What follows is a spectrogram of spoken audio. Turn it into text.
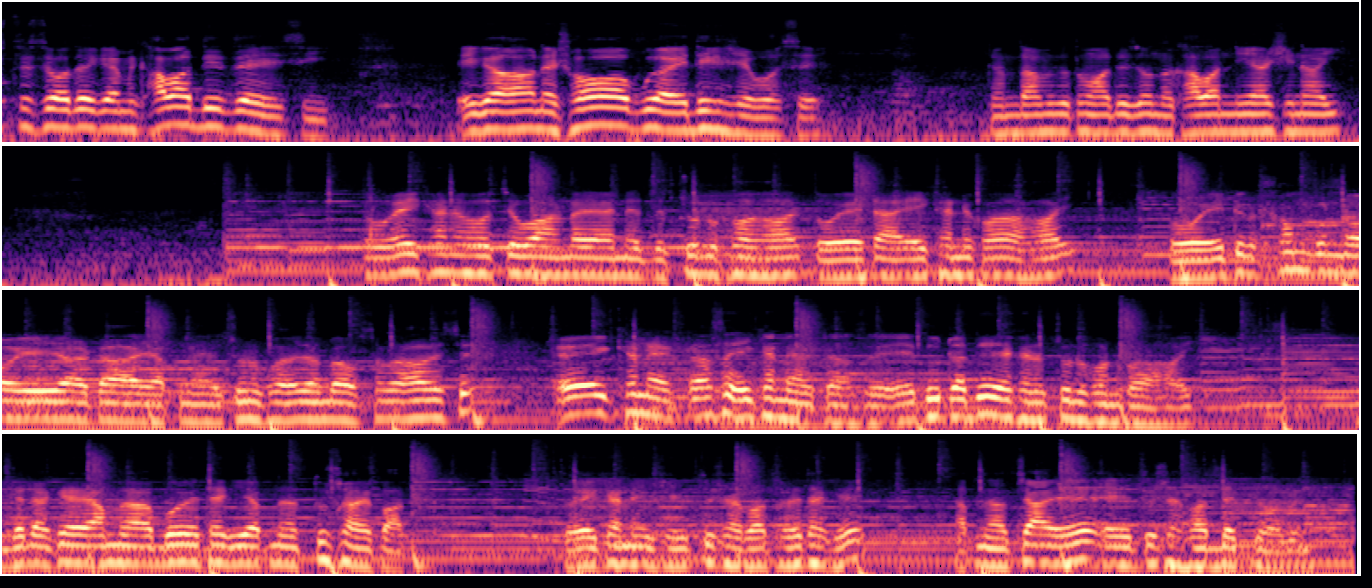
সব- হ্যাঁ, ওদেরকে আমি খাবার দিতে এসেছি। এই কারণে সবগুলো এদিকে এসে বসে। কিন্তু আমি তো তোমাদের জন্য খাবার নিয়ে আসি নাই। তো এইখানে হচ্ছে ওয়ান্ডারল্যান্ডের যে চুনু ফল হয় তো এটা এখানে করা হয়। তো এটুকু সম্পূর্ণ এরিয়াটায় আপনার চুনু ফলের জন্য ব্যবস্থা করা হয়েছে। এইখানে একটা আছে এইখানে একটা আছে। এই দুটা দিয়ে এখানে চুনু ফোন করা হয়। যেটাকে আমরা বয়ে থাকি আপনার তুষারপাত। তো এখানে সেই তুষারপাত হয়ে থাকে। আপনার চায়ে এই তুষারপাত দেখতে পাবেন।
